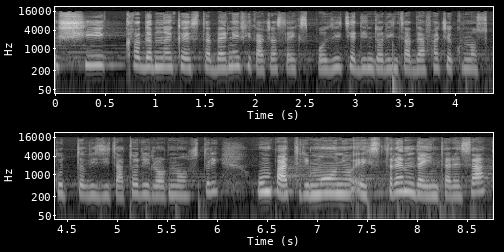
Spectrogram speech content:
și credem noi că este benefic această expoziție din dorința de a face cunoscut vizitatorilor noștri un patrimoniu extrem de interesat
